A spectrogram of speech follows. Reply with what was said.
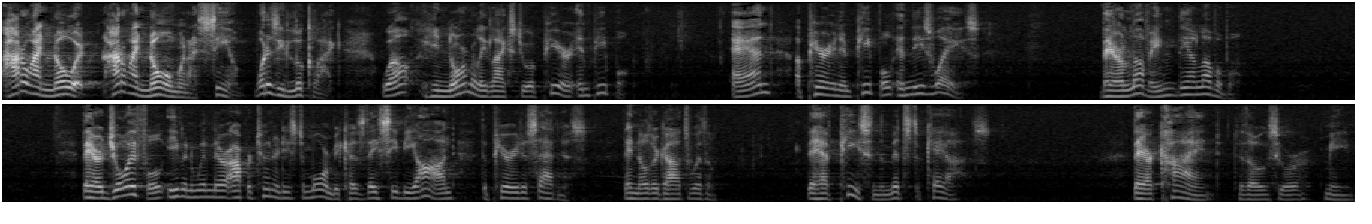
how do I know it? How do I know him when I see him? What does he look like? Well, he normally likes to appear in people. And appearing in people in these ways they are loving the unlovable. They are joyful even when there are opportunities to mourn because they see beyond the period of sadness. They know their God's with them. They have peace in the midst of chaos. They are kind to those who are mean.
